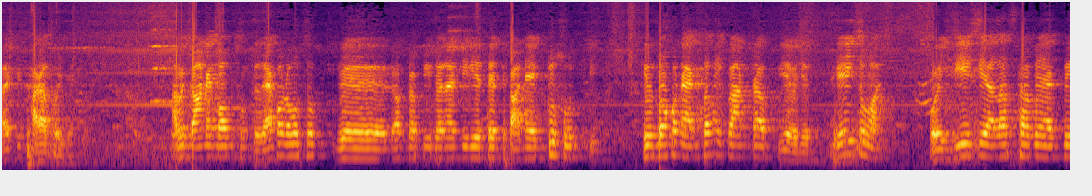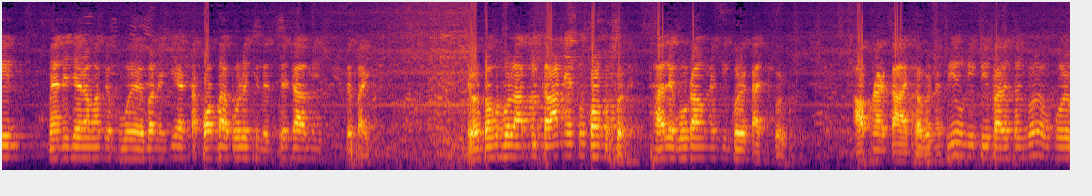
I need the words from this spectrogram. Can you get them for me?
আর কি খারাপ হয়ে যায়। আমি কানে কম শুনতে এখন অবশ্য ডক্টর পি ব্যানার্জির ইয়েতে কানে একটু শুনছি। কিন্তু তখন একদমই কানটা ইয়ে হয়ে যেত। সেই সময় ওই জিএসি আলাস্তামে একদিন ম্যানেজার আমাকে মানে কি একটা কথা বলেছিলেন, সেটা আমি শুনতে পাই। এবার তখন বলে, আপনি কানে তো কম শোনেন, তাহলে গোডাউনে কি করে কাজ করবেন আপনার কাজ হবে না। দিয়ে উনি প্রিপারেশন করে উপরে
